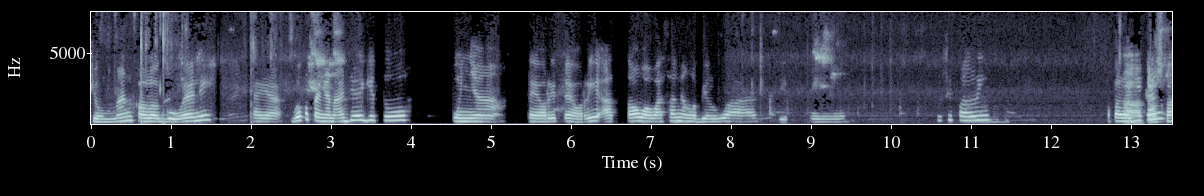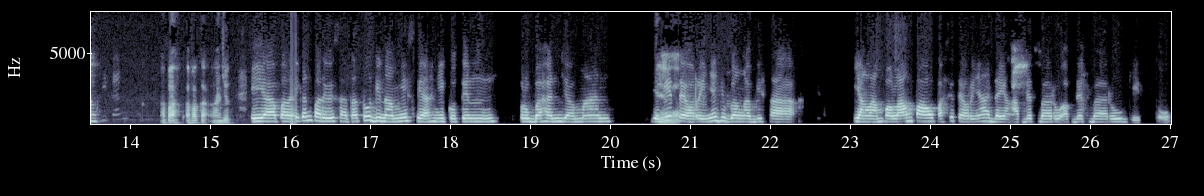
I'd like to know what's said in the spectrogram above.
Cuman kalau gue nih kayak gue kepengen aja gitu punya teori-teori atau wawasan yang lebih luas gitu. Itu sih paling. Apalagi Ah, kan terus kan apa apa kak lanjut. Iya, apalagi kan pariwisata tuh dinamis ya, ngikutin perubahan zaman. Jadi Iya. teorinya juga nggak bisa yang lampau-lampau, pasti teorinya ada yang update baru, update baru gitu.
